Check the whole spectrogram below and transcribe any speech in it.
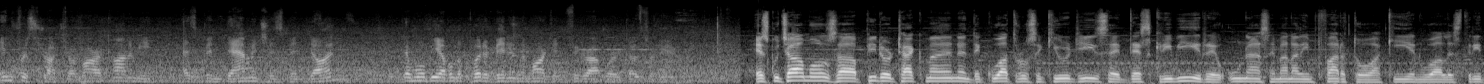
infrastructure of our economy has been damaged, has been done, then we'll be able to put a bid in the market and figure out where it goes from here. Escuchamos a Peter Tackman de Cuatro Securities eh, describir una semana de infarto aquí en Wall Street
